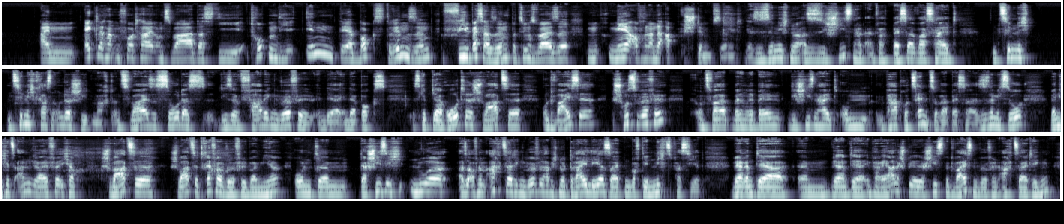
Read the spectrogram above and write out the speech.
einen eklatanten Vorteil, und zwar, dass die Truppen, die in der Box drin sind, viel besser sind, beziehungsweise mehr aufeinander abgestimmt sind. Ja, sie sind nicht nur, also sie schießen halt einfach besser, was halt einen ziemlich, einen ziemlich krassen Unterschied macht. Und zwar ist es so, dass diese farbigen Würfel in der, in der Box, es gibt ja rote, schwarze und weiße Schusswürfel. Und zwar bei den Rebellen, die schießen halt um ein paar Prozent sogar besser. Es ist nämlich so, wenn ich jetzt angreife, ich habe schwarze, schwarze Trefferwürfel bei mir und ähm, da schieße ich nur, also auf einem achtseitigen Würfel habe ich nur drei Leerseiten, auf denen nichts passiert. Während der, ähm, während der imperiale Spieler, der schießt mit weißen Würfeln, achtseitigen,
